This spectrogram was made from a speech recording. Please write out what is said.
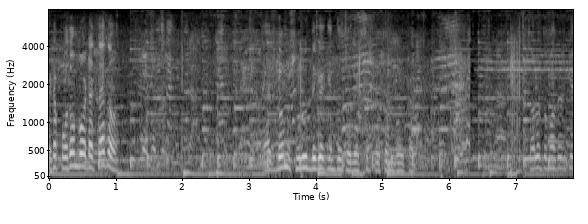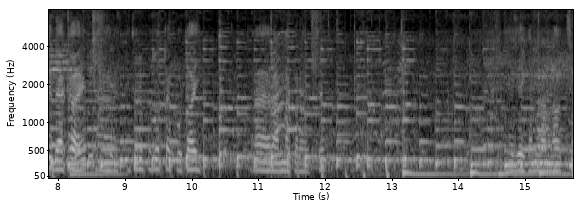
এটা প্রথম বইটা তাই তো? একদম শুরুর দিকে কিন্তু চলে এসছে প্রথম বইটা। চলো তোমাদেরকে দেখায় খিচুড়ি প্রসাদটা কোথায়? রান্না করা হচ্ছে। এই যে এখানে রান্না হচ্ছে।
